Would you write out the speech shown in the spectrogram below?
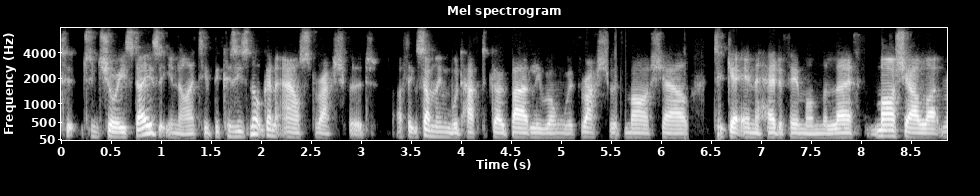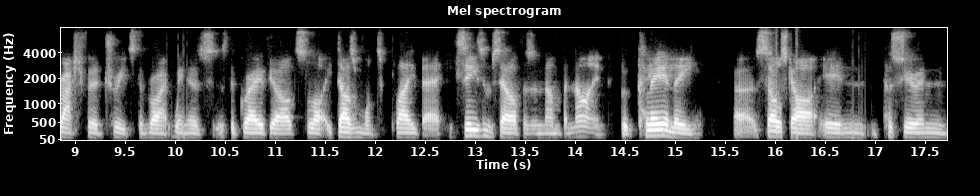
to, to ensure he stays at United because he's not going to oust Rashford. I think something would have to go badly wrong with Rashford, Martial to get in ahead of him on the left. Martial, like Rashford, treats the right wing as, as the graveyard slot. He doesn't want to play there. He sees himself as a number nine. But clearly, uh, Solskjaer, in pursuing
